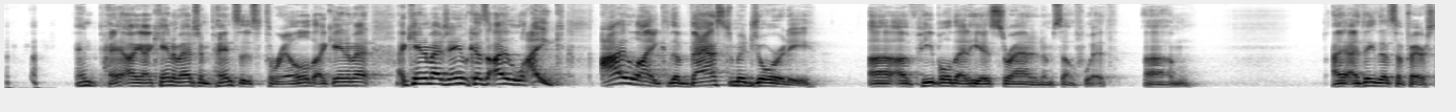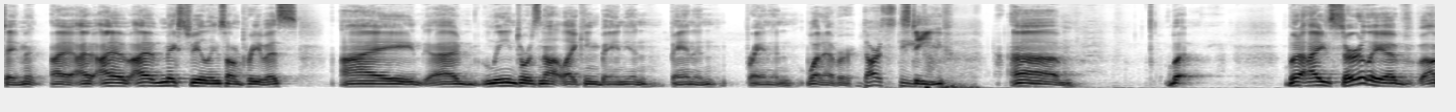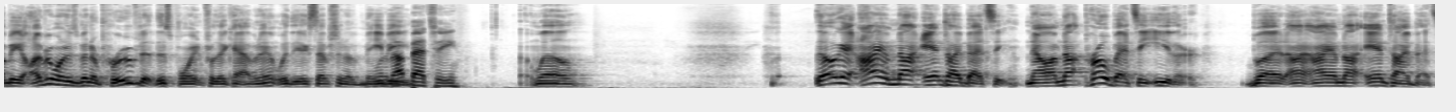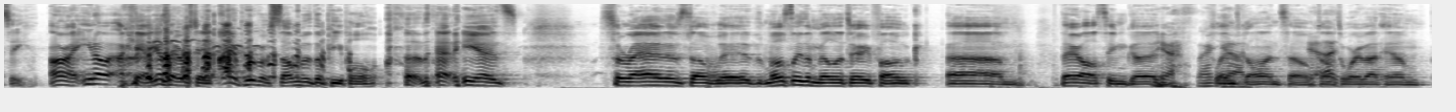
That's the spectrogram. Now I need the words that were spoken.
And Pen- I, I can't imagine Pence is thrilled. I can't imagine. I can't imagine any because I like I like the vast majority uh, of people that he has surrounded himself with. Um, I, I think that's a fair statement. I I, I, have, I have mixed feelings on Priebus. I I lean towards not liking Banyan, Bannon, Brandon, whatever. Darth Steve. Steve. Um, but but I certainly have. I mean, everyone who's been approved at this point for the cabinet, with the exception of What maybe. about Betsy? Well, okay, I am not anti Betsy. Now, I'm not pro Betsy either, but I, I am not anti Betsy. All right, you know, okay, I guess I overstated. I approve of some of the people that he has surrounded himself with, mostly the military folk. Um, they all seem good. Yeah, thank Flynn's God. gone, so Yeah, don't have to worry about him.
